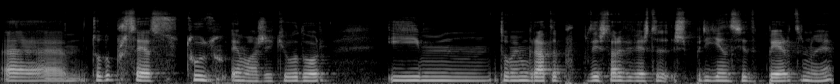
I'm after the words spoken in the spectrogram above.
Uh, todo o processo, tudo é mágico. Eu adoro. E hum, estou mesmo grata por poder estar a viver esta experiência de perto, não é?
